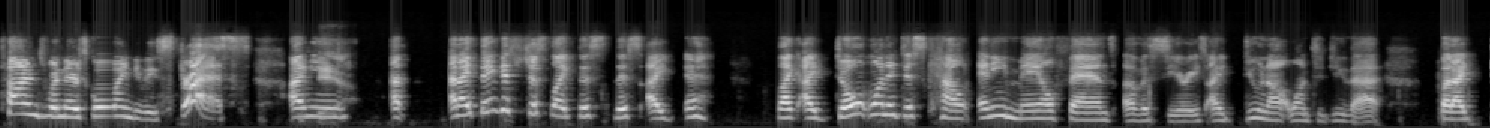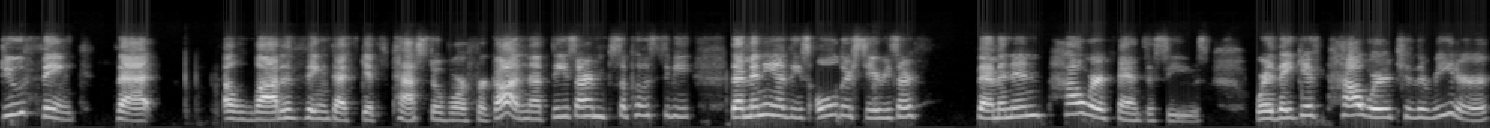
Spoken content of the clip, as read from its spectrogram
times when there's going to be stress. I mean, yeah. and, and, I think it's just like this. This I eh, like. I don't want to discount any male fans of a series. I do not want to do that, but I do think that a lot of things that gets passed over or forgotten that these are supposed to be that many of these older series are feminine power fantasies where they give power to the reader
